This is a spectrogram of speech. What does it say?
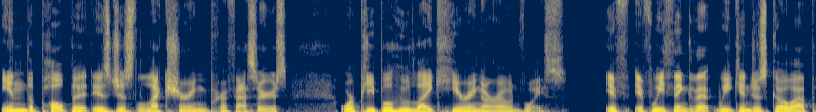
in the pulpit is just lecturing professors or people who like hearing our own voice. If if we think that we can just go up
